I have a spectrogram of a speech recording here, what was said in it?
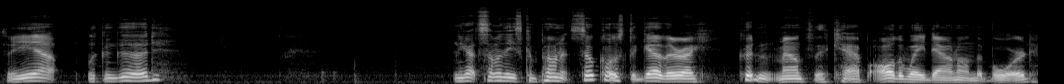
So yeah looking good. You got some of these components so close together I couldn't mount the cap all the way down on the board.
